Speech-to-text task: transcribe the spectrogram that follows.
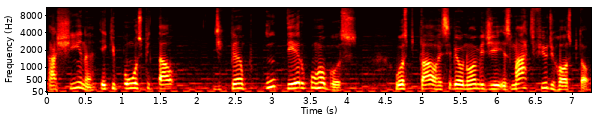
A China equipou um hospital de campo inteiro com robôs. O hospital recebeu o nome de Smart Field Hospital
